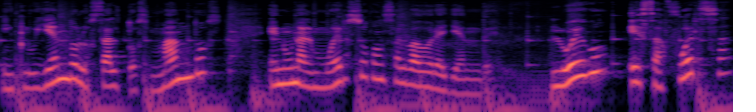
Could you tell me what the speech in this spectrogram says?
incluyendo los altos mandos, en un almuerzo con Salvador Allende. Luego, esa fuerza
